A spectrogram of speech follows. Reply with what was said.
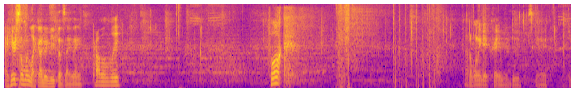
I hear someone like underneath us, I think. Probably. Fuck. I don't want to get Kraber, dude. I'm scared. He,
